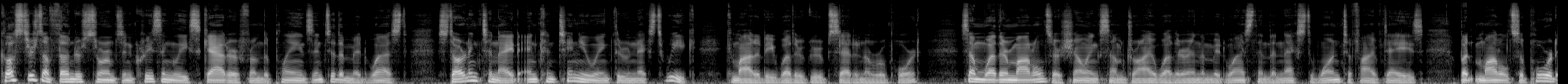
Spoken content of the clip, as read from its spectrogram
Clusters of thunderstorms increasingly scatter from the plains into the Midwest, starting tonight and continuing through next week, Commodity Weather Group said in a report. Some weather models are showing some dry weather in the Midwest in the next one to five days, but model support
